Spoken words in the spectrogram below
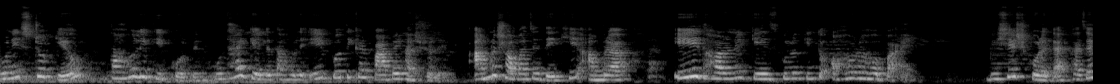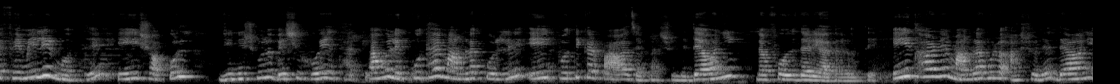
ঘনিষ্ঠ কেউ, তাহলে কি করবেন? কোথায় গেলে তাহলে এই প্রতিকার পাবেন আসলে? আমরা সমাজে দেখি আমরা এই ধরনের কেসগুলো কিন্তু অহরহ পাই বিশেষ করে দেখা যায় ফ্যামিলির মধ্যে এই সকল জিনিসগুলো বেশি হয়ে থাকে। তাহলে কোথায় মামলা করলে এই প্রতিকার পাওয়া যাবে আসলে? দেওয়ানি না ফৌজদারি আদালতে? এই ধরনের মামলাগুলো আসলে দেওয়ানি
